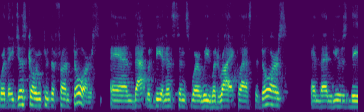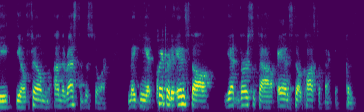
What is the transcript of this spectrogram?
were they just going through the front doors and that would be an instance where we would riot glass the doors and then use the you know film on the rest of the store, making it quicker to install, yet versatile and still cost effective because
